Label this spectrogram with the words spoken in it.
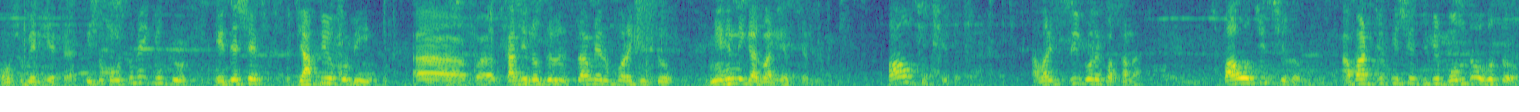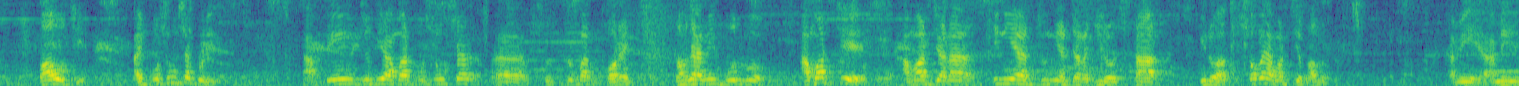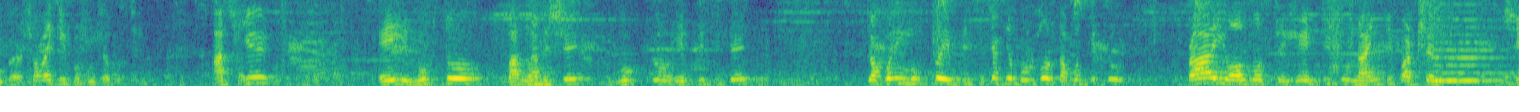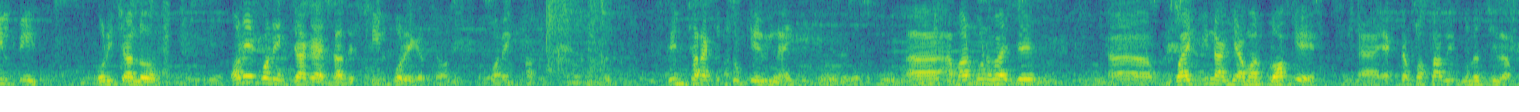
মৌসুমের ইয়েটা। কিন্তু মৌসুমি কিন্তু এদেশের জাতীয় কবি কাজী নজরুল ইসলামের উপরে কিন্তু মেহেন্দিগার বানিয়েছেন। পাওয়া উচিত ছিল। আমার স্ত্রী বলে কথা না। পাওয়া উচিত ছিল। আমার যদি সে যদি বন্ধু হতো পাওয়া উচিত। আমি প্রশংসা করি। আপনি যদি আমার প্রশংসার সূত্রপাত করেন তাহলে আমি বলব, আমার চেয়ে আমার যারা সিনিয়র জুনিয়র যারা হিরো স্টার হিরো আছে, সবাই আমার চেয়ে ভালো। আমি আমি সবাইকেই প্রশংসা করছি আজকে এই মুক্ত বাংলাদেশে মুক্ত এফডিসিতে যখনই মুক্ত এফডিসিটাকে বলব তখন কিন্তু প্রায় almost eighty two ninety percent শিল্পী পরিচালক অনেক অনেক জায়গায় তাদের সিল পড়ে গেছে অনেক অনেকভাবে। সিল ছাড়া কিন্তু কেউই নাই কিন্তু। আমার মনে হয় যে কয়েকদিন আগে আমার আহ, একটা কথা আমি বলেছিলাম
